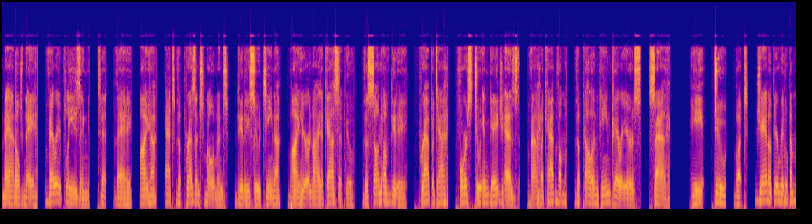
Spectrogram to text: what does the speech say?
Manovne, very pleasing, te, they, Iha, at the present moment, Diti Sutina, by Hiranyakasipu, the son of Diti, Prapata, forced to engage as, Vahakadvam, the palanquin carriers, Sah. He, too, but, Janapiridam,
